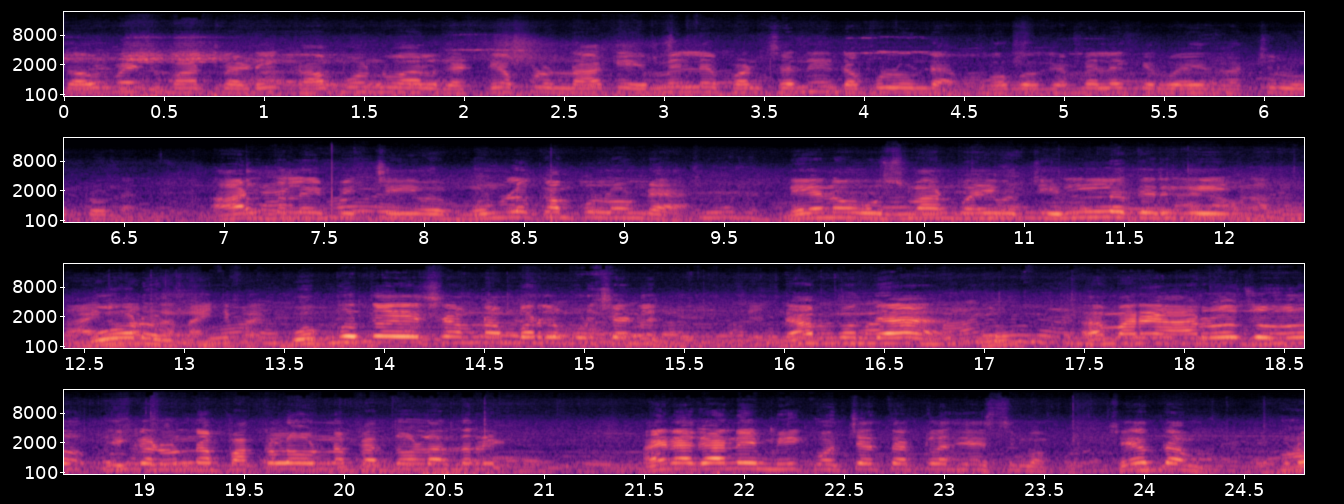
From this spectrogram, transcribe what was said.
గవర్నమెంట్ మాట్లాడి కాంపౌండ్ వాళ్ళు కట్టి అప్పుడు నాకు ఎమ్మెల్యే ఫండ్స్ అని డబ్బులు ఉండే. ఒక్కొక్క ఎమ్మెల్యేకి ఇరవై ఐదు లక్షలు ఉంటుండే. ఆడతలు ఇప్పించి ముండ్ల కంపులు ఉండే. నేను ఉస్మాన్ భాయ్ వచ్చి ఇల్లు తిరిగి ఓడు బొగ్గుతో వేసాం నంబర్లు కూర్చోండి జ్ఞాపకం ఉందా మరి ఆ రోజు ఇక్కడ ఉన్న పక్కలో ఉన్న పెద్దోళ్ళందరి అయినా కానీ మీకు వచ్చేటట్లా చేసి అప్పుడు చేద్దాం. ఇప్పుడు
